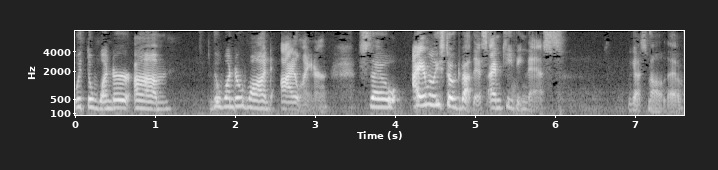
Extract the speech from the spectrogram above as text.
with the Wonder, um, the Wonder Wand eyeliner. So I am really stoked about this. I'm keeping this. We gotta smell it though.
